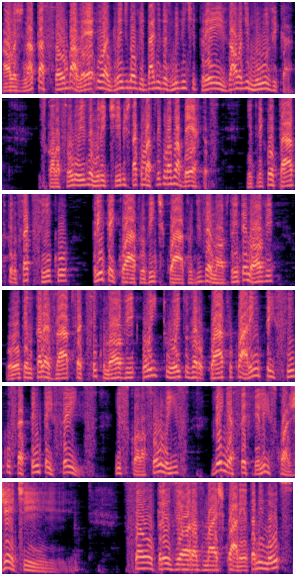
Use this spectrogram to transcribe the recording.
Aulas de natação, balé e uma grande novidade em 2023, aula de música. Escola São Luís, em Muritiba, está com matrículas abertas. Entre em contato pelo 75 34 24 19 39 ou pelo Telezap 759 8804 4576. Escola São Luís, venha ser feliz com a gente! São 13 horas mais 40 minutos.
